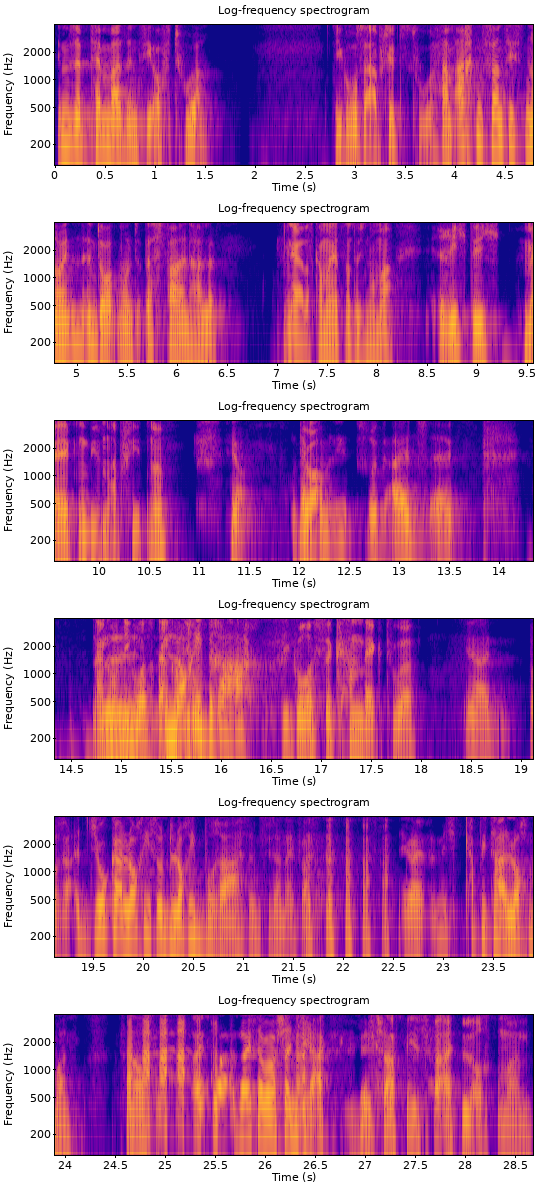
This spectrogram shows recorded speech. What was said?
Im September sind sie auf Tour. Die große Abschiedstour. Am 28.09. in Dortmund, Westfalenhalle. Ja, das kann man jetzt natürlich nochmal richtig melken, diesen Abschied, ne? Ja. Und dann Ja. kommen sie zurück als äh, Dann kommt die große, dann kommt die große, Bra. die große Comeback-Tour. Ja, Bra Joker Lochis und Lochi Bra sind sie dann einfach. ich weiß es nicht. Kapital Lochmann. Kann auch so. Sei so es aber wahrscheinlich ihre Aktiengesellschaft. Kapital Lochmann.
